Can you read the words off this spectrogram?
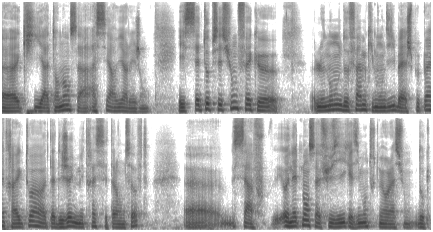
euh, qui a tendance à asservir les gens. Et cette obsession fait que le nombre de femmes qui m'ont dit bah, je peux pas être avec toi, tu as déjà une maîtresse, c'est Talentsoft. Euh, ça honnêtement, ça a fusillé quasiment toutes mes relations. Donc,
